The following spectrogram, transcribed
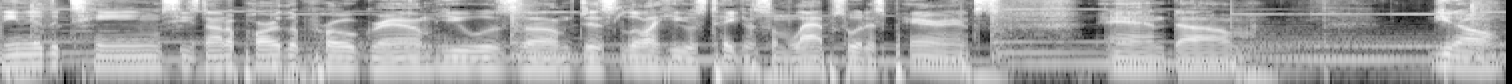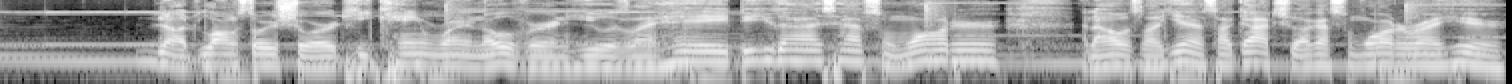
any of the teams. He's not a part of the program. He was um, just looked like he was taking some laps with his parents. And um, you know know, long story short, he came running over and he was like, Hey, do you guys have some water? And I was like, Yes, I got you. I got some water right here.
